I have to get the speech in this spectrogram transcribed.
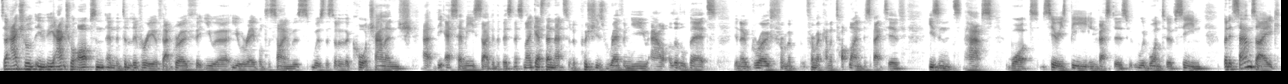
So actual the actual ops and, and the delivery of that growth that you were you were able to sign was was the sort of the core challenge at the SME side of the business. And I guess then that sort of pushes revenue out a little bit. You know, growth from a from a kind of top line perspective isn't perhaps what Series B investors would want to have seen. But it sounds like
